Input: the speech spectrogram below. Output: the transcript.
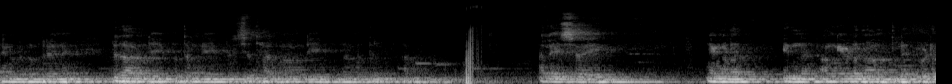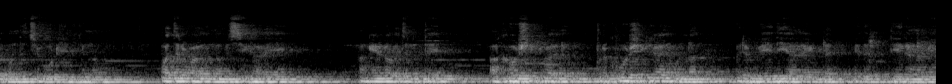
ഞങ്ങളുടെ തമ്പുരാനെ പിതാവിന്റെയും പുത്രന്റെയും പരിശുദ്ധാത്മാവിന്റെയും നാമത്തിൽ. അല്ല ഞങ്ങൾ ഇന്ന് അങ്ങയുടെ നാമത്തിൽ ഇവിടെ ഒന്നിച്ചു കൂടിയിരിക്കുന്നു വചനമാകുന്ന മിശിഹായെ അങ്ങയുടെ വചനത്തെ ആഘോഷിക്കുവാനും പ്രഘോഷിക്കുവാനുമുള്ള ഒരു വേദിയായിട്ട് ഇത് തീരണമേ.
